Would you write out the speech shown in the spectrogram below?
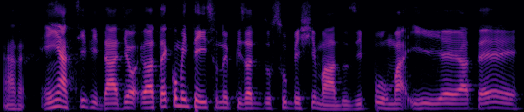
Cara, em atividade, eu, eu até comentei isso no episódio dos subestimados, e, por, e é até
